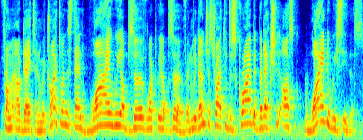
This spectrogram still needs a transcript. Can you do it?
from our data and we try to understand why we observe what we observe, and we don't just try to describe it, but actually ask why do we see this?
